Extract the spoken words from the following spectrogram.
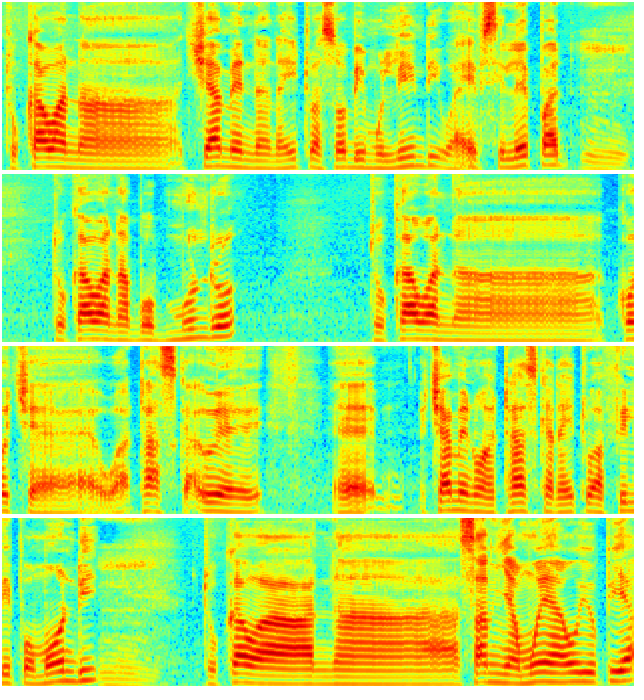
tukawa na chairman anaitwa Sobi Mulindi wa FC Leopard Mm. tukawa na Bob Munro, tukawa na kocha wa Taska ule eh, chairman wa Taska anaitwa Philip Omondi Mm. tukawa na Sam Nyamwea huyu pia.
